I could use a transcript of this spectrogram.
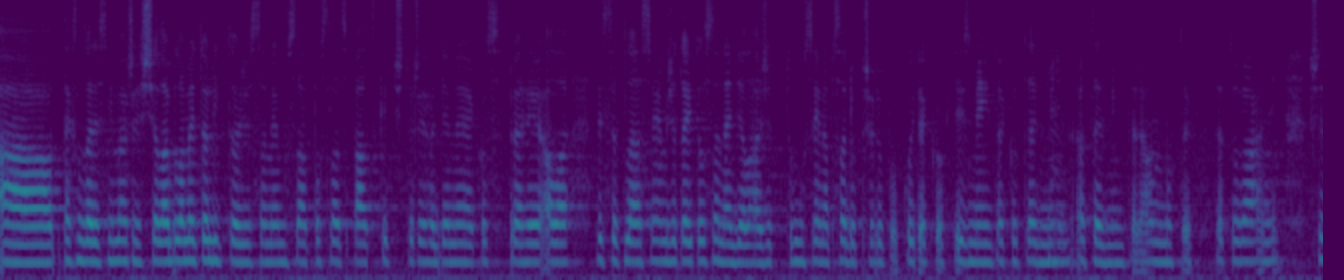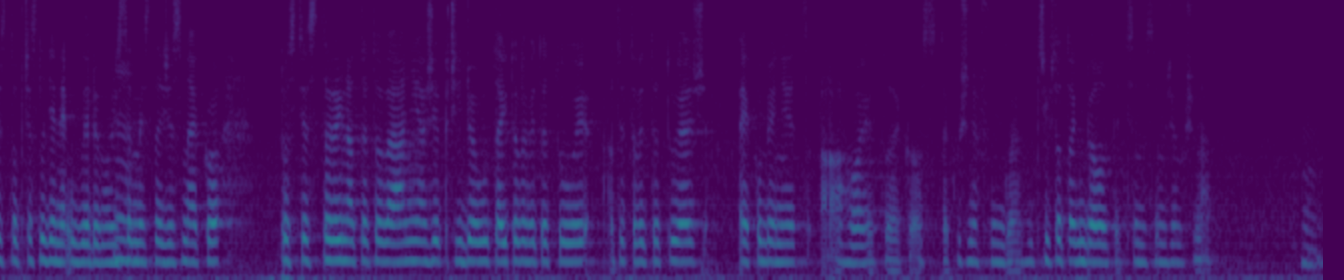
A tak jsem tady s nimi řešila. Bylo mi to líto, že jsem je musela poslat zpátky čtyři hodiny jako z Prahy, ale vysvětlila jsem jim, že tady to se nedělá, že to musí napsat dopředu, pokud jako chtějí změnit jako termín, hmm. termín teda motiv tetování. Že to občas lidi neuvědomují, hmm. že si hmm. myslí, že jsme jako prostě stojí na tetování a že přijdou, tady to vytetuj a ty to vytetuješ jakoby nic a ahoj, to jako asi tak už nefunguje. Dřív to tak bylo, teď si myslím, že už ne. Hmm.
